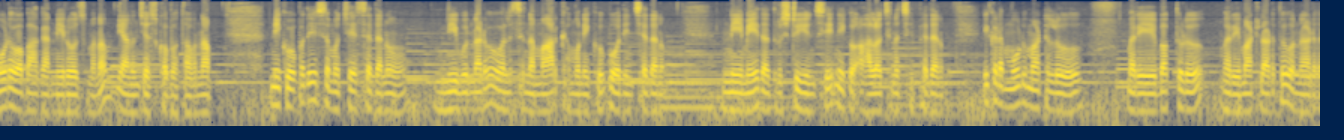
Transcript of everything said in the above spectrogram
మూడవ భాగాన్ని ఈరోజు మనం ధ్యానం చేసుకోబోతా ఉన్నాం. నీకు ఉపదేశము చేసేదను నీవు నడవవలసిన మార్గము నీకు బోధించేదను నీ మీద దృష్టి ఉంచి నీకు ఆలోచన చెప్పేదను. ఇక్కడ మూడు మాటలు మరి భక్తుడు మరి మాట్లాడుతూ ఉన్నాడు.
